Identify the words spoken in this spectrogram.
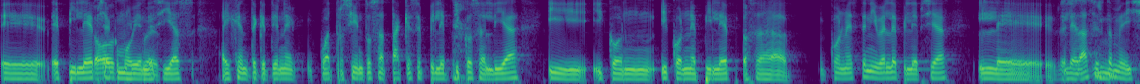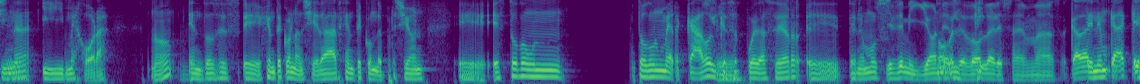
eh, epilepsia, Todo como bien de- decías. Hay gente que tiene 400 ataques epilépticos al día y, y con, y con epilep, o sea, con este nivel de epilepsia le, le das es esta in- medicina y mejora, ¿no? Entonces, eh, gente con ansiedad, gente con depresión, eh, es todo un, todo un mercado el que se puede hacer. Eh, tenemos Y es de millones de dólares además. Cada, Tenem- cada eh, que,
